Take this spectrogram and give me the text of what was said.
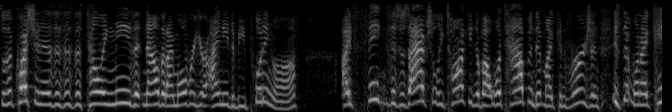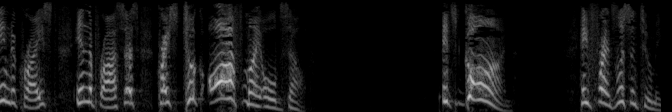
So the question is, is, is this telling me that now that I'm over here, I need to be putting off? I think this is actually talking about what's happened at my conversion is that when I came to Christ, in the process, Christ took off my old self. It's gone. Hey, friends, listen to me.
